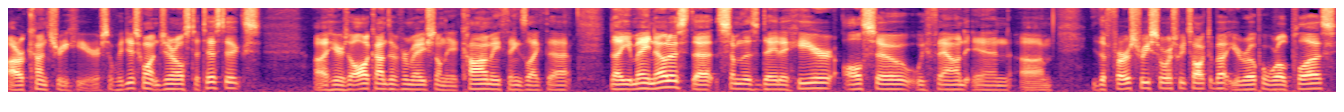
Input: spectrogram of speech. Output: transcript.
our country here. So if we just want general statistics, uh, here's all kinds of information on the economy, things like that. Now you may notice that some of this data here also we found in um, the first resource we talked about, Europa World Plus,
